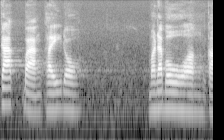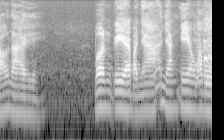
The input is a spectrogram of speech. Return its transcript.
các bạn thấy đó mà đã buồn cỡ này. Bên kia bà nhã nhăn nheo bà buồn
